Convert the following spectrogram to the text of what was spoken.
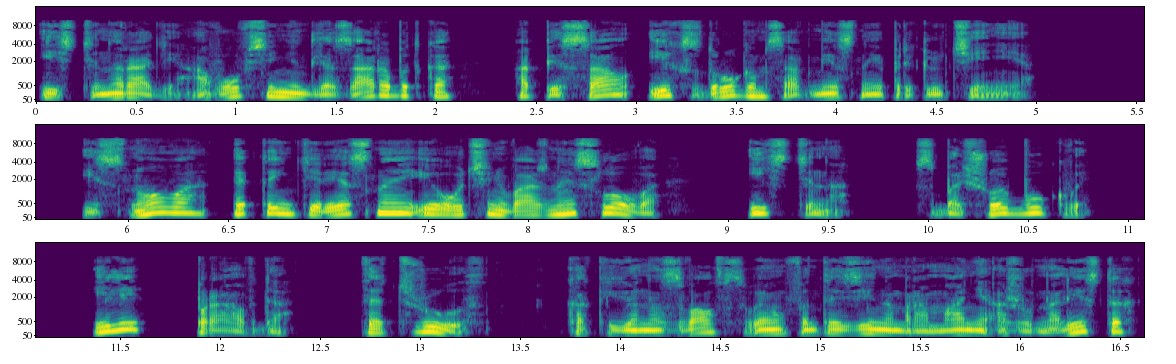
истинно ради, а вовсе не для заработка, описал их с другом совместные приключения. И снова это интересное и очень важное слово «истина» с большой буквы. Или «правда» «the truth», как ее назвал в своем фэнтезийном романе о журналистах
